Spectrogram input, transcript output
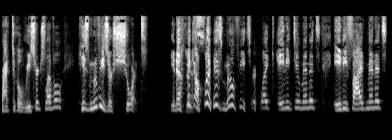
practical research level, his movies are short. You know, like all of his movies are like 82 minutes, 85 minutes,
